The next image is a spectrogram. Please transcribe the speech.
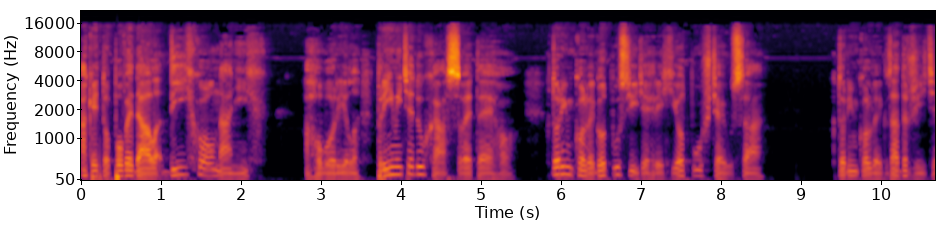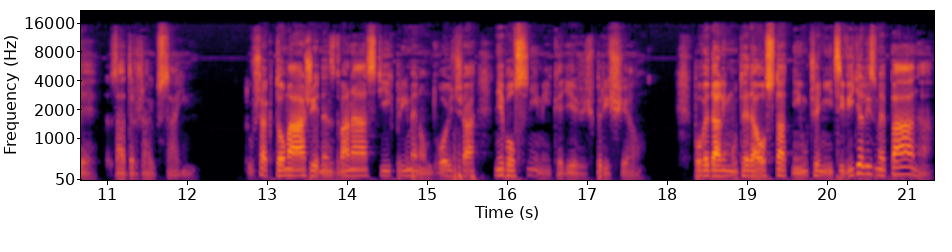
A keď to povedal, dýchol na nich a hovoril, príjmite ducha svetého. Ktorýmkoľvek odpustíte hriechy, odpúšťajú sa. Ktorýmkoľvek zadržíte, zadržajú sa im. Tu však Tomáš, jeden z dvanástich, prímenom dvojča, nebol s nimi, keď Ježiš prišiel. Povedali mu teda ostatní učeníci, videli sme pána.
